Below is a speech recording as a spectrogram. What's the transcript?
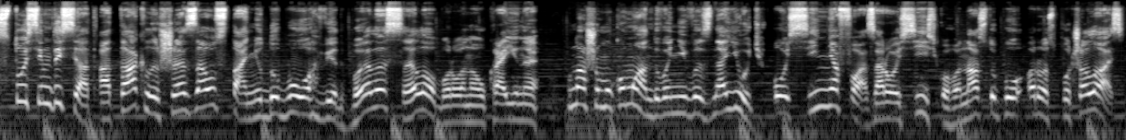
170 атак лише за останню добу відбили Сили оборони України. У нашому командуванні визнають, осіння фаза російського наступу розпочалась.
